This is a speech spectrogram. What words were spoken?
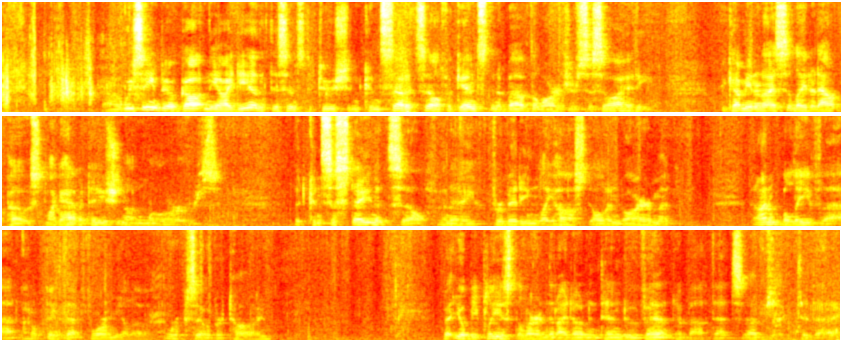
Uh, we seem to have gotten the idea that this institution can set itself against and above the larger society, becoming an isolated outpost, like a habitation on Mars, that can sustain itself in a forbiddingly hostile environment. And I don't believe that. I don't think that formula works over time. But you'll be pleased to learn that I don't intend to vent about that subject today.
